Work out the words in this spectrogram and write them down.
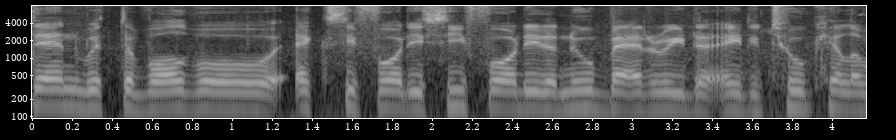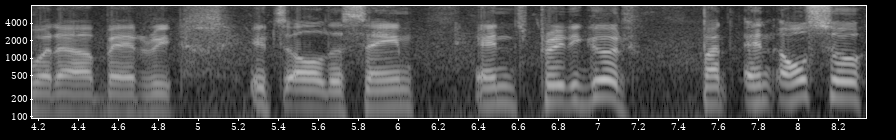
then with the Volvo XC40 C40, the new battery, the 82 kilowatt hour battery. It's all the same and it's pretty good. But and also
